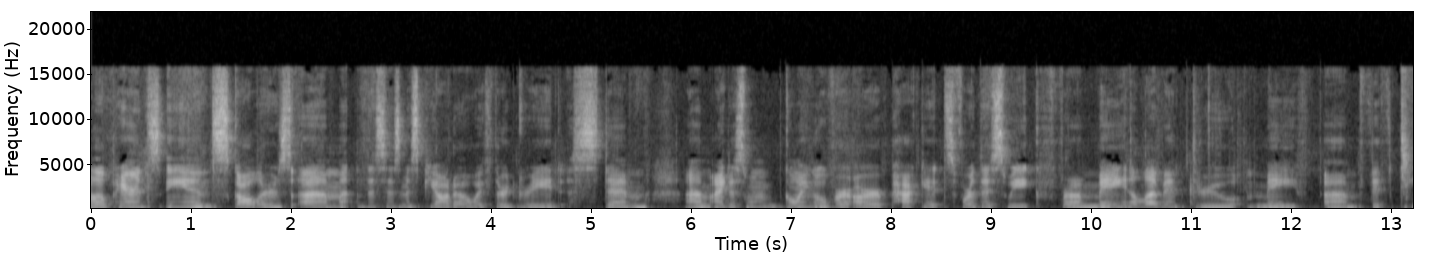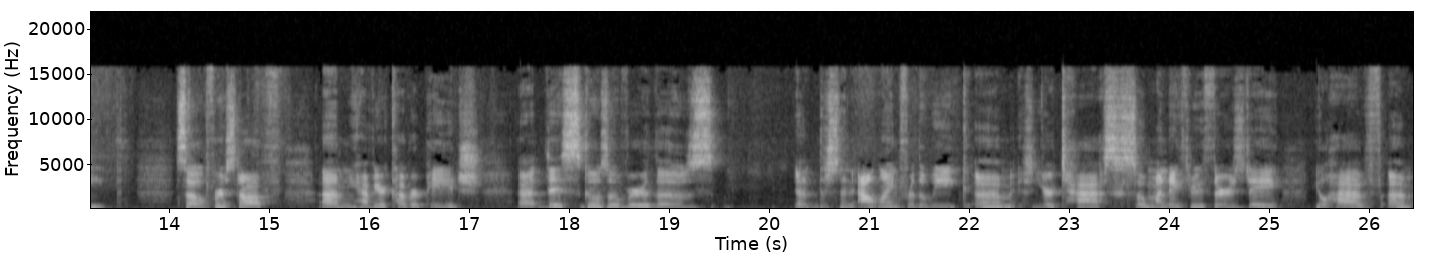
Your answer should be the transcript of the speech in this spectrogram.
hello parents and scholars. Um, this is Miss Piatto with third grade STEM. Um, I just am going over our packets for this week from May 11th through May um, 15th. So first off, um, you have your cover page. Uh, this goes over those uh, just an outline for the week, um, your tasks. So Monday through Thursday, you'll have um,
